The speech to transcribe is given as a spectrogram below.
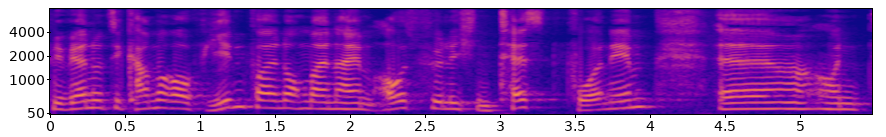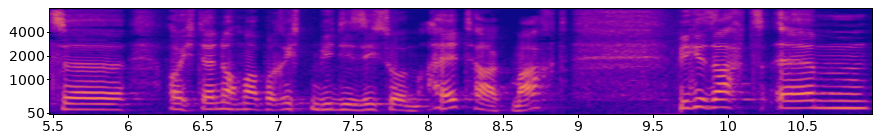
Wir werden uns die Kamera auf jeden Fall nochmal in einem ausführlichen Test vornehmen äh, und äh, euch dann nochmal berichten, wie die sich so im Alltag macht. Wie gesagt, ähm,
